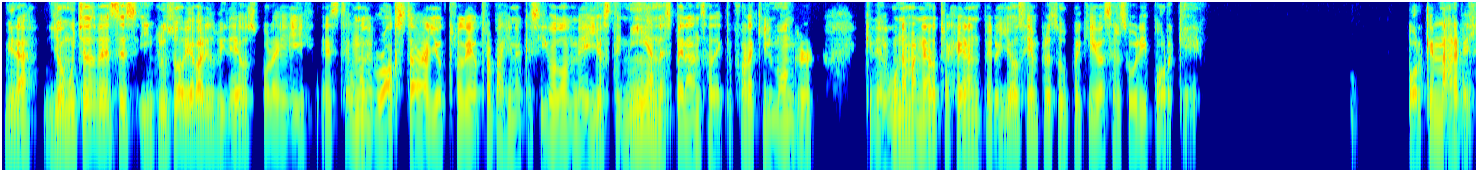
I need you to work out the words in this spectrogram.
Mira, yo muchas veces, incluso había varios videos por ahí, este, uno de Rockstar y otro de otra página que sigo, donde ellos tenían la esperanza de que fuera Killmonger, que de alguna manera lo trajeran, pero yo siempre supe que iba a ser Suri porque, porque Marvel.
